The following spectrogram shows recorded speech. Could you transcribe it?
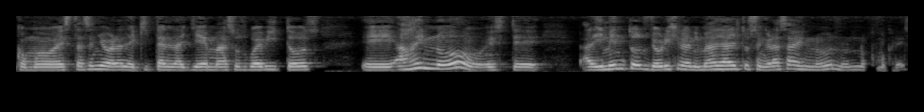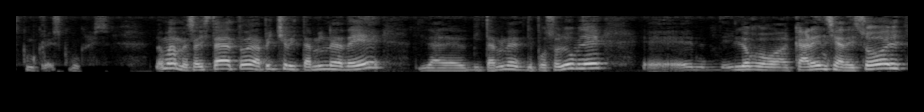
como esta señora, le quitan la yema a sus huevitos, eh, ay no, este, alimentos de origen animal altos en grasa, ay no, no, no, ¿cómo crees? ¿Cómo crees? ¿Cómo crees? No mames, ahí está toda la pinche vitamina D, la vitamina liposoluble, eh, y luego carencia de sol,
